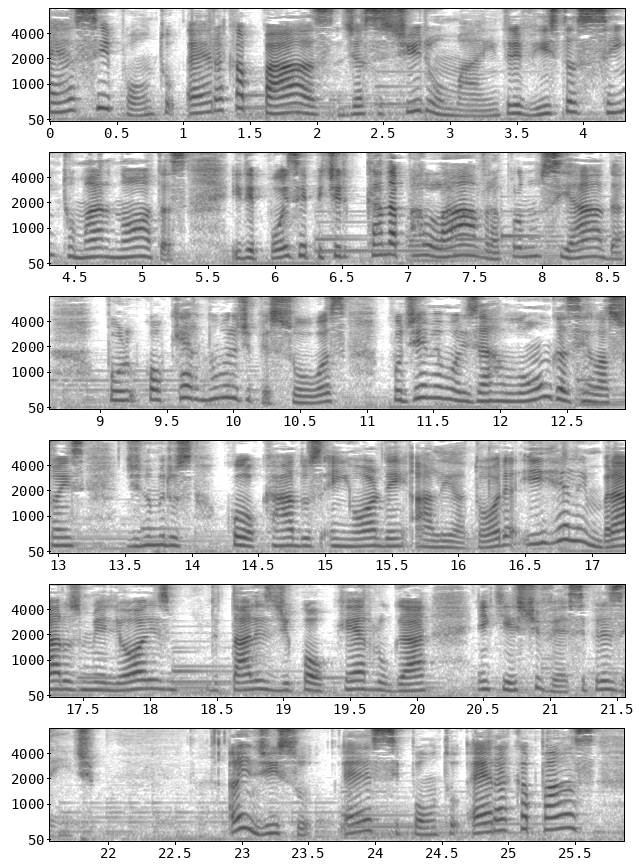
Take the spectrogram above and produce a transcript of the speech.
esse ponto era capaz de assistir uma entrevista sem tomar notas e depois repetir cada palavra pronunciada por qualquer número de pessoas, podia memorizar longas relações de números colocados em ordem aleatória e relembrar os melhores detalhes de qualquer lugar em que estivesse presente. Além disso, esse ponto era capaz de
